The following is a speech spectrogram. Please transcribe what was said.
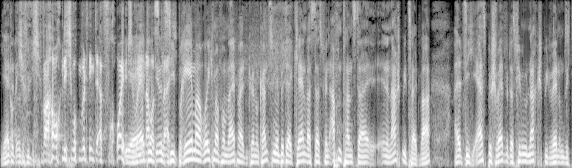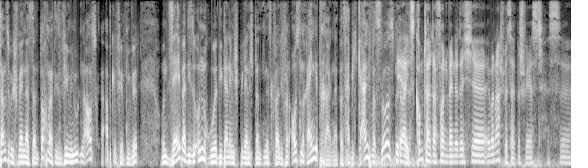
Ihr hättet, Ich, uns, die, ich war auch nicht unbedingt erfreut ihr über den hättet uns die Ausgleich. Bremer ruhig mal vom Leib halten können. Und kannst du mir bitte erklären, was das für ein Affentanz da in der Nachspielzeit war, als sich erst beschwert wird, dass vier Minuten nachgespielt werden, um sich dann zu beschweren, dass dann doch nach diesen vier Minuten aus, abgepfiffen wird und selber diese Unruhe, die dann im Spiel entstanden ist, quasi von außen reingetragen hat. Das habe ich gar nicht. Was ist los mit Ja, euch? das kommt halt davon, wenn du dich äh, über Nachspielzeit beschwerst. Das, äh,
